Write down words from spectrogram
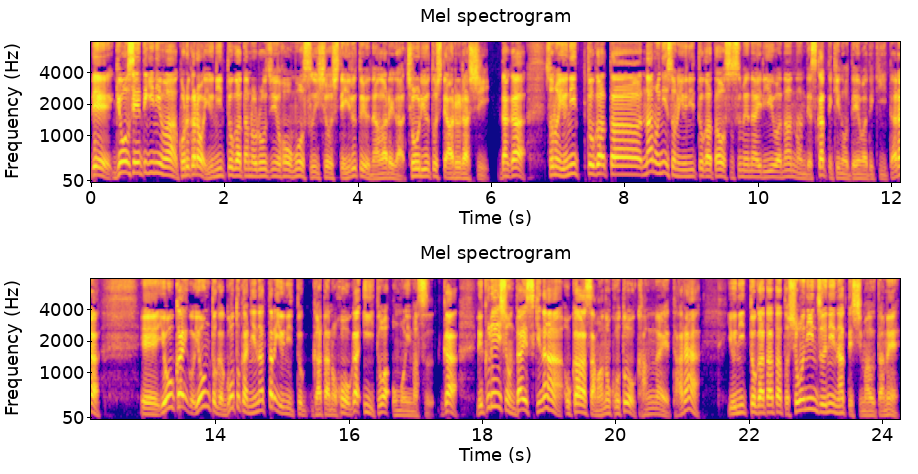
で、行政的にはこれからはユニット型の老人ホームを推奨しているという流れが潮流としてあるらしい。だが、そのユニット型なのにそのユニット型を進めない理由は何なんですかって昨日電話で聞いたら、えー、要介護4とか5とかになったらユニット型の方がいいとは思いますが、レクレーション大好きなお母様のことを考えたら、ユニット型だと少人数になってしまうため、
